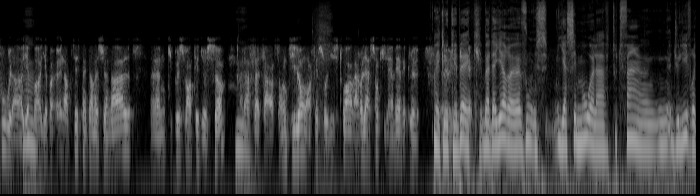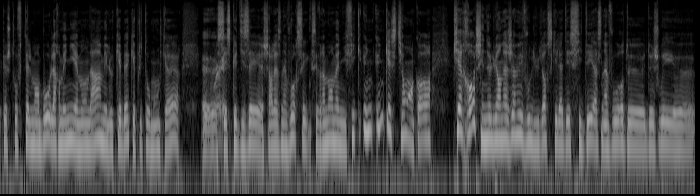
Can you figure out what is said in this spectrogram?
fou, là. Il n'y a, Mm. pas- il y a pas un artiste international qui peut se vanter de ça. Mm. Alors, ça, ça, ça en dit long, en fait, sur l'histoire, la relation qu'il avait avec le... Avec Euh, le le Québec. Bah, D'ailleurs, euh, vous- il y a ces mots à la toute fin euh, du livre que je trouve tellement beau. L'Arménie est mon âme et le Québec est plutôt mon cœur. Euh, Ouais. C'est ce que disait Charles Aznavour. C'est c'est vraiment magnifique. Une, une question encore. Pierre Roche, il ne lui en a jamais voulu lorsqu'il a décidé, Aznavour, de, de jouer euh,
